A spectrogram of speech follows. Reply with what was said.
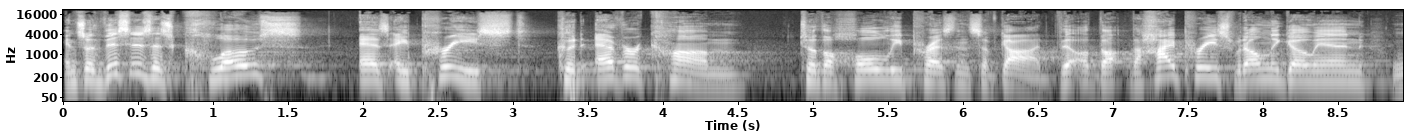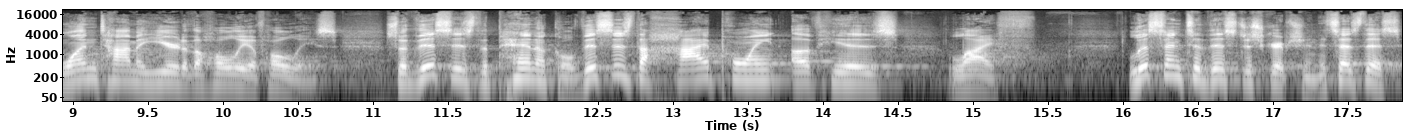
And so this is as close as a priest could ever come to the holy presence of God. The, the, the, high priest would only go in one time a year to the Holy of Holies. So, this is the pinnacle. This is the high point of his life. Listen to this description. It says this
